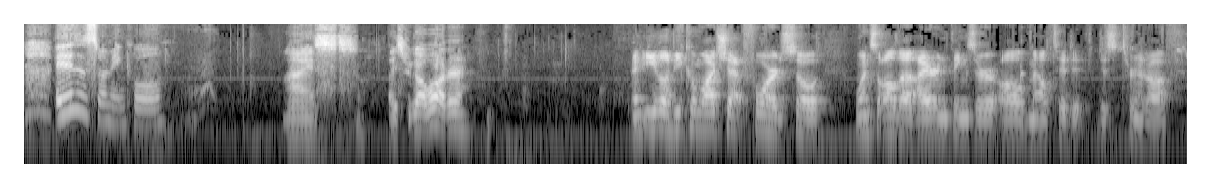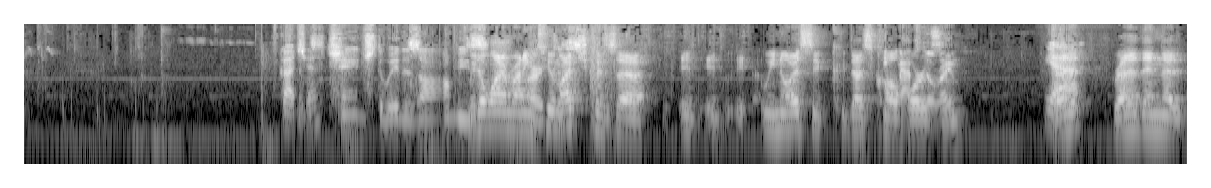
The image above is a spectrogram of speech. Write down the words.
It is a swimming pool. nice. At least we got water. And Evil, if you can watch that forge, so once all the iron things are all melted, just turn it off. Gotcha. Let's change the way the zombies. We don't want them running too too 'cause- much because uh, it, it, it, we notice it does call maps hordes. though, right? in. Yeah. Rather, rather than the,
